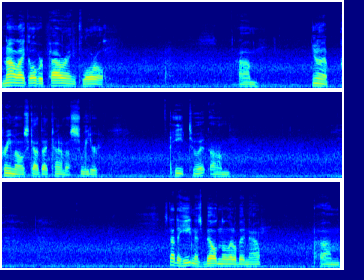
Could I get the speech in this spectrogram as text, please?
not like overpowering floral. Um, you know that Primo's got that kind of a sweeter heat to it. Um, it's got the heat and it's building a little bit now. Um,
